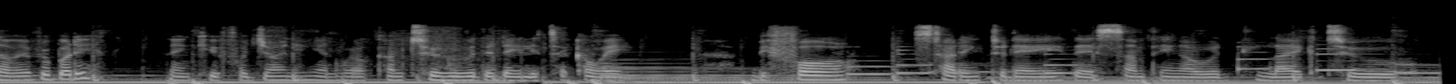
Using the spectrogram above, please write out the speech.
Hello, everybody. Thank you for joining and welcome to the Daily Takeaway. Before starting today, there's something I would like to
